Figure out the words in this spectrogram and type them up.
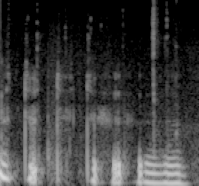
do, do, do, do.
